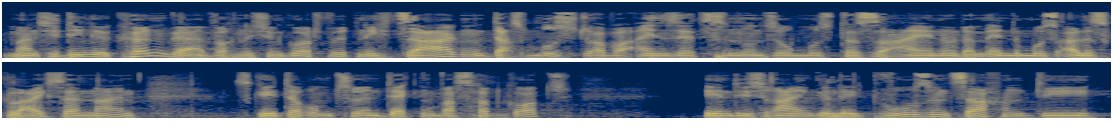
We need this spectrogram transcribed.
Manche Dinge können wir einfach nicht und Gott wird nicht sagen, das musst du aber einsetzen und so muss das sein und am Ende muss alles gleich sein. Nein, es geht darum zu entdecken, was hat Gott in dich reingelegt? Wo sind Sachen, die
